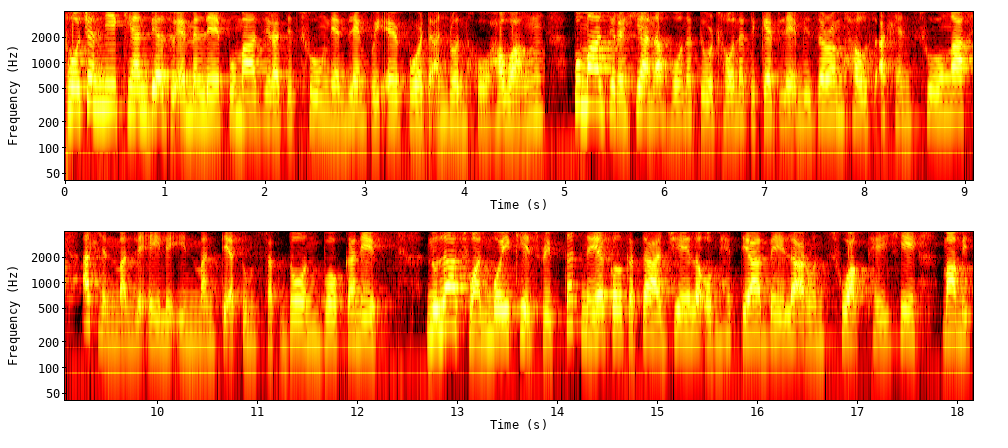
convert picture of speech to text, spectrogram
thochan ni khian bel tu MLA Pumazira te chung nen lengpui airport an ron ho hawang Pumazira hian a hona tur thlona ticket le Mizoram house a thlen chunga a thlen man le eile in man te atum sak don bokani nula chuan moi case rip tak neya kolkata jail om hetia bela aron chuak thei hi mamit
